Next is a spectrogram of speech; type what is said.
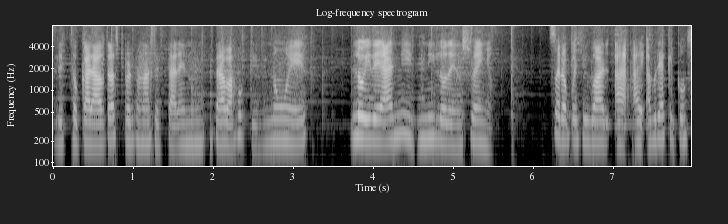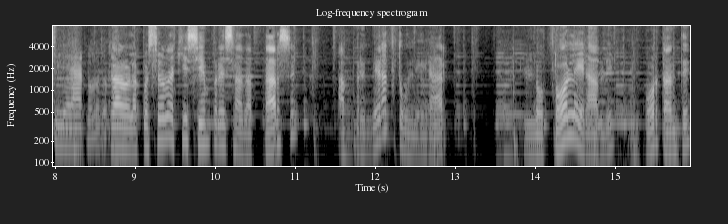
les tocará a otras personas estar en un trabajo que no es lo ideal ni, ni lo de ensueño. Pero pues igual a- a- habría que considerarlo, ¿verdad? Claro, la cuestión aquí siempre es adaptarse, aprender a tolerar lo tolerable, lo importante,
